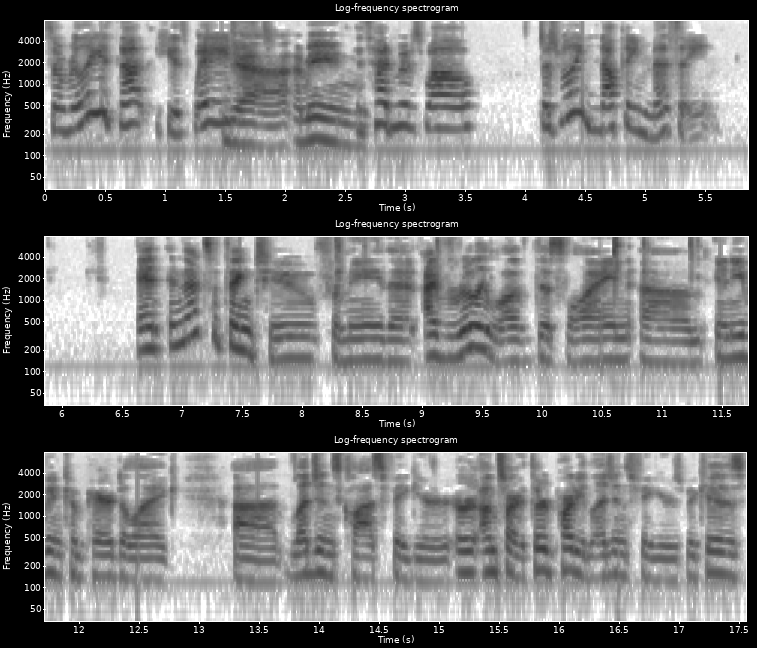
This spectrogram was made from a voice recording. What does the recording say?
So really, he's not. He has waist. Yeah, I mean, His head moves well. There's really nothing missing. And and that's the thing too for me that I've really loved this line, um, and even compared to like uh, Legends class figure, or I'm sorry, third party Legends figures, because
